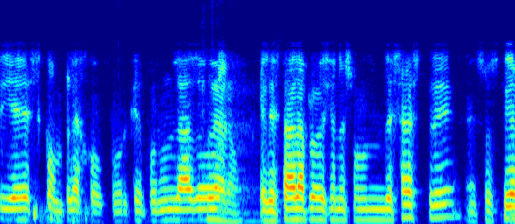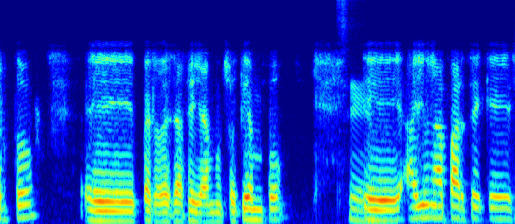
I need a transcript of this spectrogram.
y es complejo, porque por un lado el estado de la profesión es un desastre, eso es cierto, eh, pero desde hace ya mucho tiempo. Eh, hay una parte que es,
